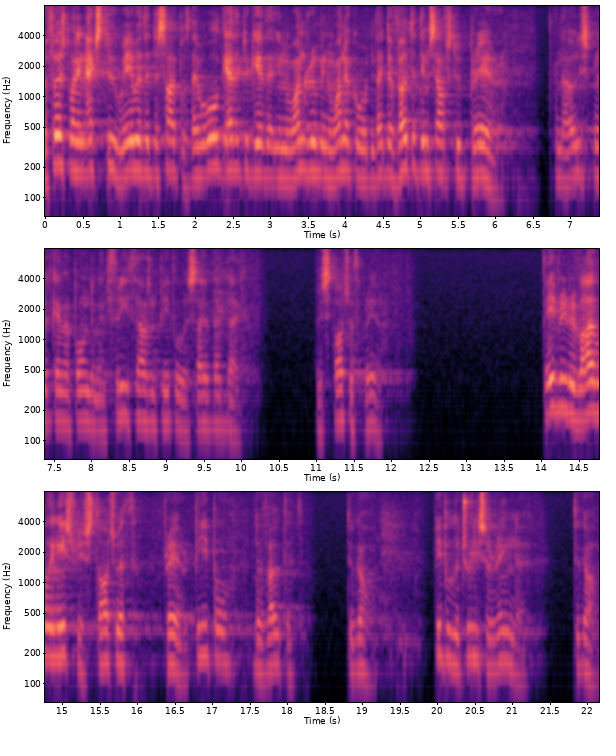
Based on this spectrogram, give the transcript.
The first one in Acts 2, where were the disciples? They were all gathered together in one room, in one accord, and they devoted themselves to prayer. And the Holy Spirit came upon them, and 3,000 people were saved that day. But it starts with prayer. Every revival in history starts with prayer. People devoted to God. People who truly surrender to God.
